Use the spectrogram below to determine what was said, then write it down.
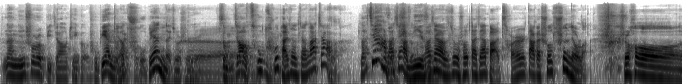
那您说说比较这个普遍的比较普遍的就是怎么叫粗排粗排就叫拉架子。拉架子，拉架子什么意，思？拉架子就是说大家把词儿大概说顺溜了 之后，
